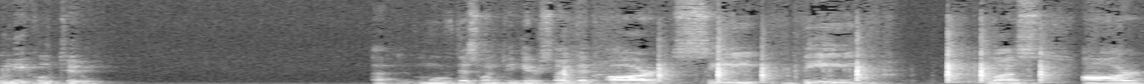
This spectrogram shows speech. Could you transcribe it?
will equal to uh, move this one to here. So I get RCB plus RBA.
